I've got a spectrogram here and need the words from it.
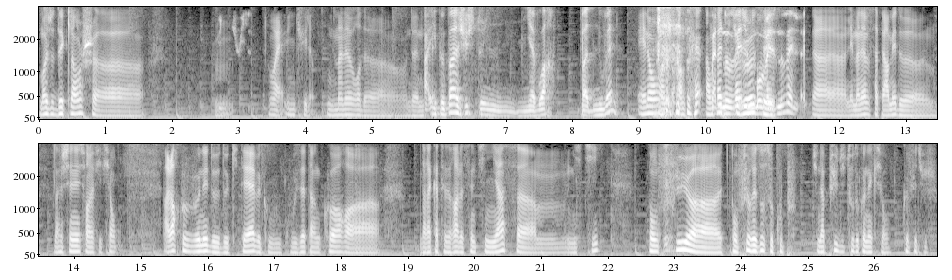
moi je déclenche euh, Une tuile. ouais, une tuile, une manœuvre de, de MC. Ah, il peut pas juste une- n'y avoir pas de nouvelles? Et non, en, en fait, en Pas fait, de si tu nouvelles, veux, mauvaise c'est- nouvelle. euh, les manœuvres, ça permet de d'enchaîner sur la fiction. Alors que vous venez de, de quitter Eve et que vous, que vous êtes encore euh, dans la cathédrale Saint-Ignace, euh, Misty, ton flux, euh, ton flux réseau se coupe. Tu n'as plus du tout de connexion. Que fais-tu?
